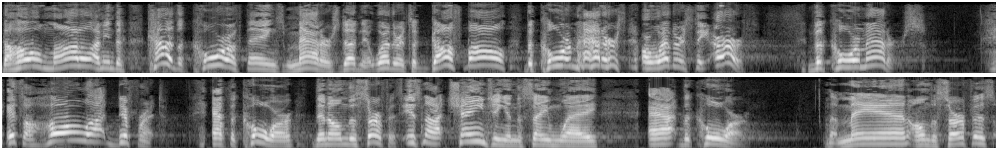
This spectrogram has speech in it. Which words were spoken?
The whole model, I mean, the kind of the core of things matters, doesn't it? Whether it's a golf ball, the core matters, or whether it's the earth the core matters. It's a whole lot different at the core than on the surface. It's not changing in the same way at the core. But man, on the surface,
